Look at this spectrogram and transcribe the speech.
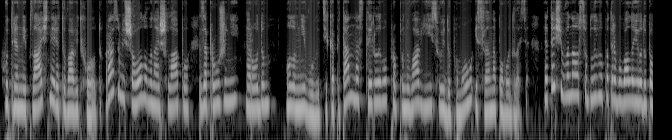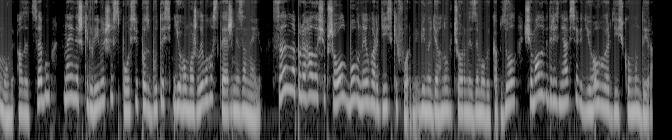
хутряний плащ не рятував від холоду. Разом із Шаолу вона йшла по запруженій народом головній вулиці. Капітан настирливо пропонував їй свою допомогу, і Селена погодилася. Не те, щоб вона особливо потребувала його допомоги, але це був найнешкідливіший спосіб позбутися його можливого стеження за нею. Селена наполягала, щоб Шаол був не в гвардійській формі. Він одягнув чорний зимовий капзол, що мало відрізнявся від його гвардійського мундира.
